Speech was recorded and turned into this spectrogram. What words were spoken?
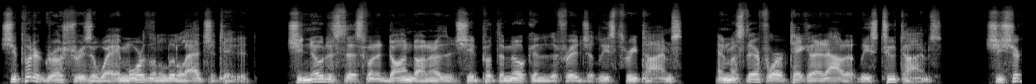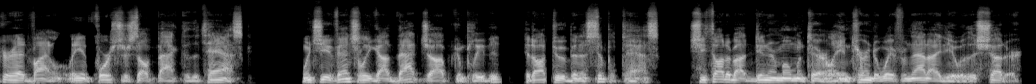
She put her groceries away more than a little agitated. She noticed this when it dawned on her that she had put the milk into the fridge at least three times and must therefore have taken it out at least two times. She shook her head violently and forced herself back to the task. When she eventually got that job completed, it ought to have been a simple task. She thought about dinner momentarily and turned away from that idea with a shudder.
